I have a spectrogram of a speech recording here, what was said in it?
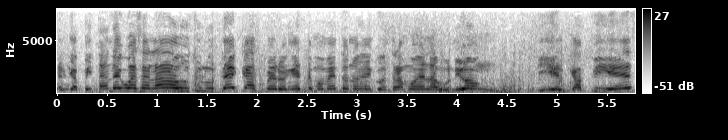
El capitán de Guasalada, Usulutecas, pero en este momento nos encontramos en la Unión. Y el capi es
